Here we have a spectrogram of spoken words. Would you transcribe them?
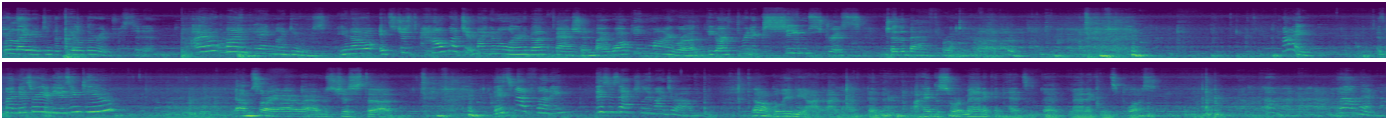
related to the field they're interested in? I don't mind paying my dues. You know, it's just how much am I going to learn about fashion by walking Myra, the arthritic seamstress, to the bathroom? Hi. Is my misery amusing to you? I'm sorry, I, I was just, uh. It's not funny. This is actually my job. No, believe me, I, I, I've been there. I had to sort mannequin heads at, at Mannequins Plus. Oh, Well then,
